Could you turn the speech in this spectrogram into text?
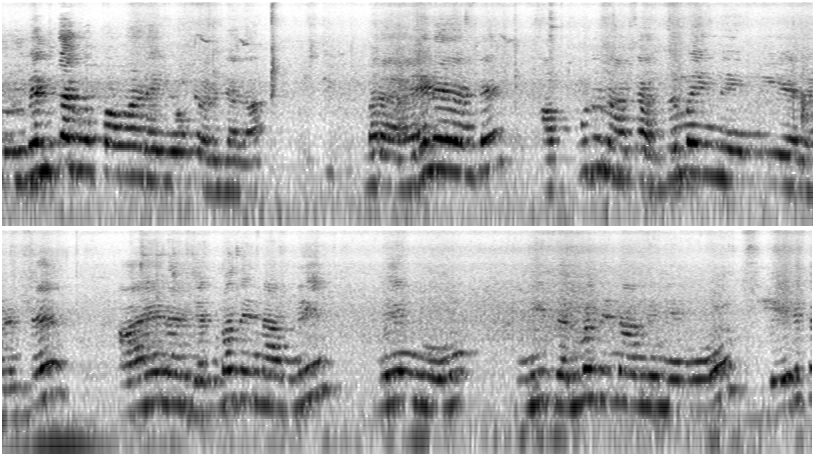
గురువెంత గొప్పవాడై ఉంటాడు కదా మరి ఆయన అంటే అప్పుడు నాకు అర్థమైంది ఏంటి అని అంటే ఆయన జన్మదినాన్ని మేము నీ జన్మదినాన్ని మేము వేడుక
